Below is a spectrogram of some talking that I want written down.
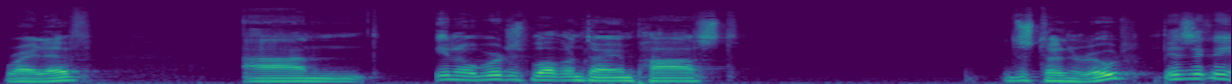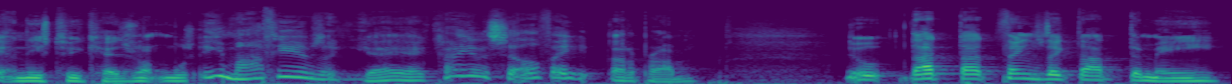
where I live, and you know, we're just walking down past. Just down the road, basically, and these two kids went, "Hey, Matthew," I was like, "Yeah, yeah, can I get a selfie?" Not a problem. You know that that things like that to me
